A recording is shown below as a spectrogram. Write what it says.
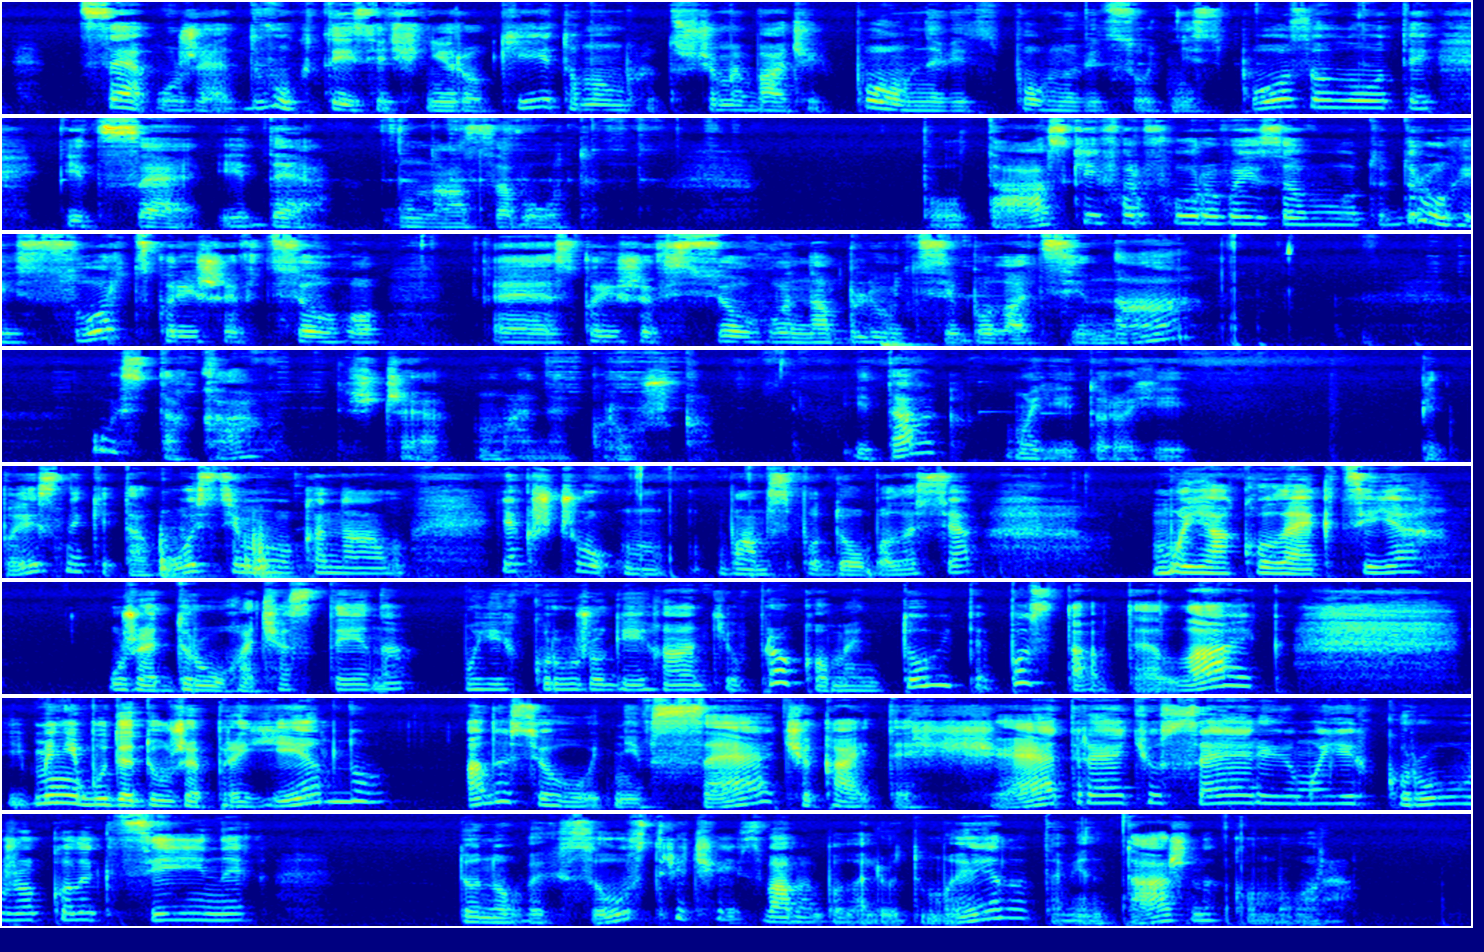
Це уже 2000 роки, тому що ми бачимо повне від, повну відсутність позолоти. І це іде у нас завод. Полтавський фарфоровий завод, другий сорт, скоріше всього, е, скоріше всього, на блюдці була ціна. Ось така ще у мене кружка. І так, мої дорогі підписники та гості мого каналу, якщо вам сподобалася моя колекція, уже друга частина моїх кружок гігантів, прокоментуйте, поставте лайк. Мені буде дуже приємно. А на сьогодні все. Чекайте ще третю серію моїх кружок колекційних. До нових зустрічей! З вами була Людмила та Вінтажна Комора.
